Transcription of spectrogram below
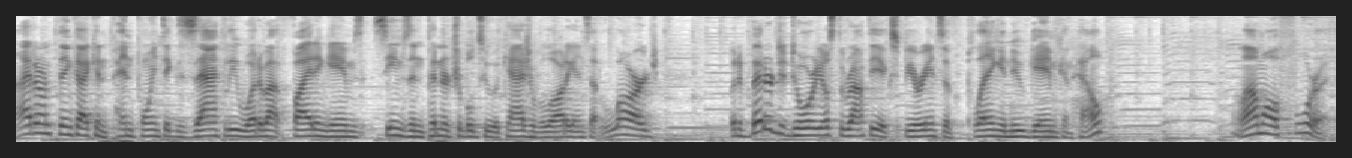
I don't think I can pinpoint exactly what about fighting games seems impenetrable to a casual audience at large, but if better tutorials throughout the experience of playing a new game can help, well, I'm all for it.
